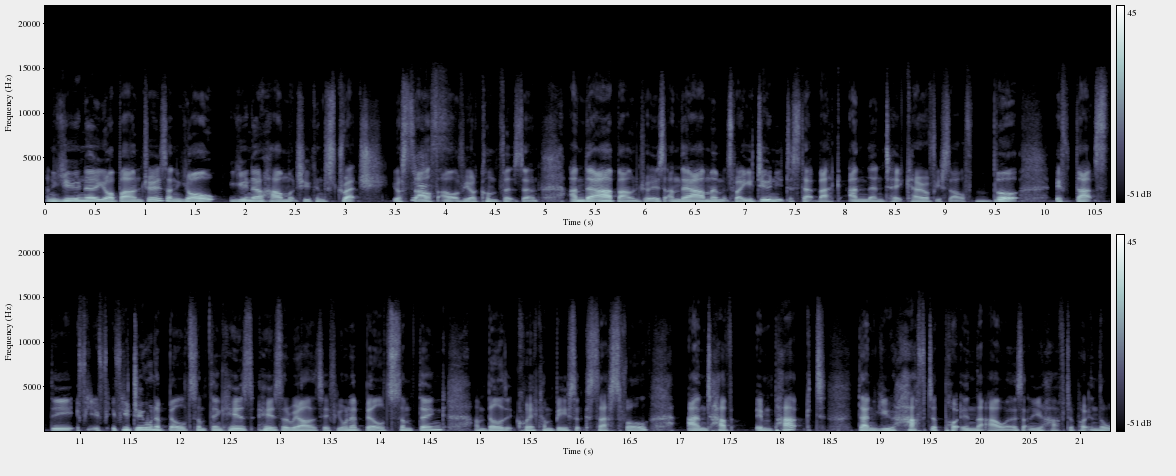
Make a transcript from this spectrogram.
and you know your boundaries, and you you know how much you can stretch yourself yes. out of your comfort zone. And there are boundaries, and there are moments where you do need to step back and then take care of yourself. But if that's the if you, if, if you do want to build something, here's here's the reality. If you want to build something and build it quick and be successful and have impact, then you have to put in the hours and you have to put in the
